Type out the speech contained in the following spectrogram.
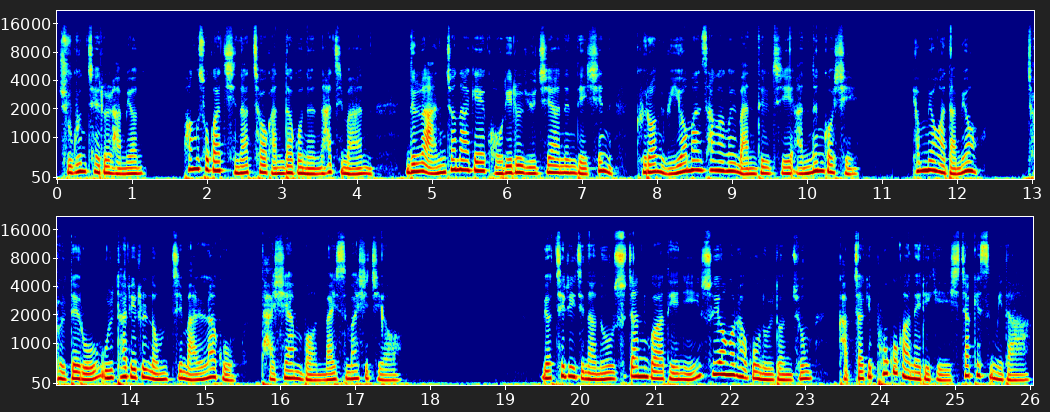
죽은 채를 하면 황소가 지나쳐 간다고는 하지만 늘 안전하게 거리를 유지하는 대신 그런 위험한 상황을 만들지 않는 것이 현명하다며 절대로 울타리를 넘지 말라고 다시 한번 말씀하시지요. 며칠이 지난 후 수잔과 댄이 수영을 하고 놀던 중 갑자기 폭우가 내리기 시작했습니다.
